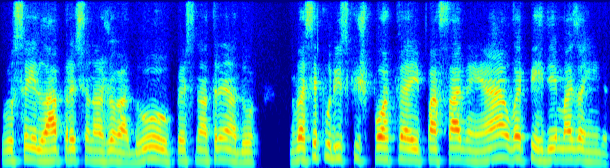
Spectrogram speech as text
você ir lá pressionar jogador, pressionar treinador. Não vai ser por isso que o esporte vai passar a ganhar ou vai perder mais ainda.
